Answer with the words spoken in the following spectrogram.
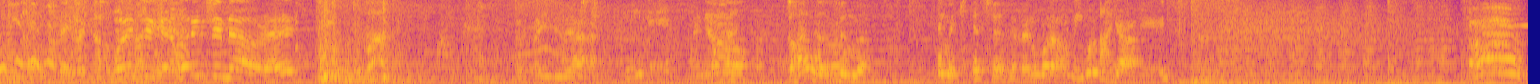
What did you get? What did you know, right? That's how you do that. David. I know. Violence in the in the kitchen. And then what else? What do we fine, got? dude. Oh!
